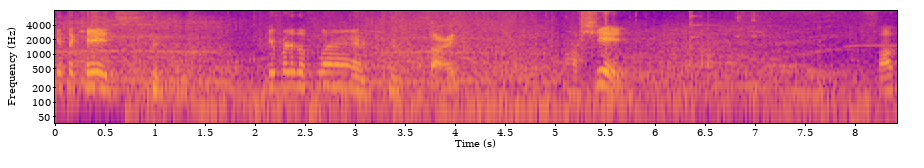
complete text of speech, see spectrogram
Get the kids! Get rid of the flare! Sorry. Oh shit! The fuck?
